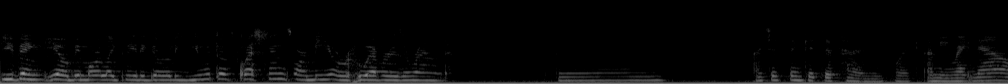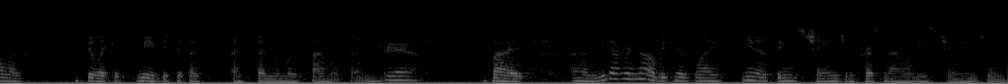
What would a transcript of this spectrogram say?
Do you think he'll be more likely to go to you with those questions, or me, or whoever is around? Um, I just think it depends. Like, I mean, right now, like, I feel like it's me because I I spend the most time with him. Yeah. But um, you never know because, like, you know, things change and personalities change, and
